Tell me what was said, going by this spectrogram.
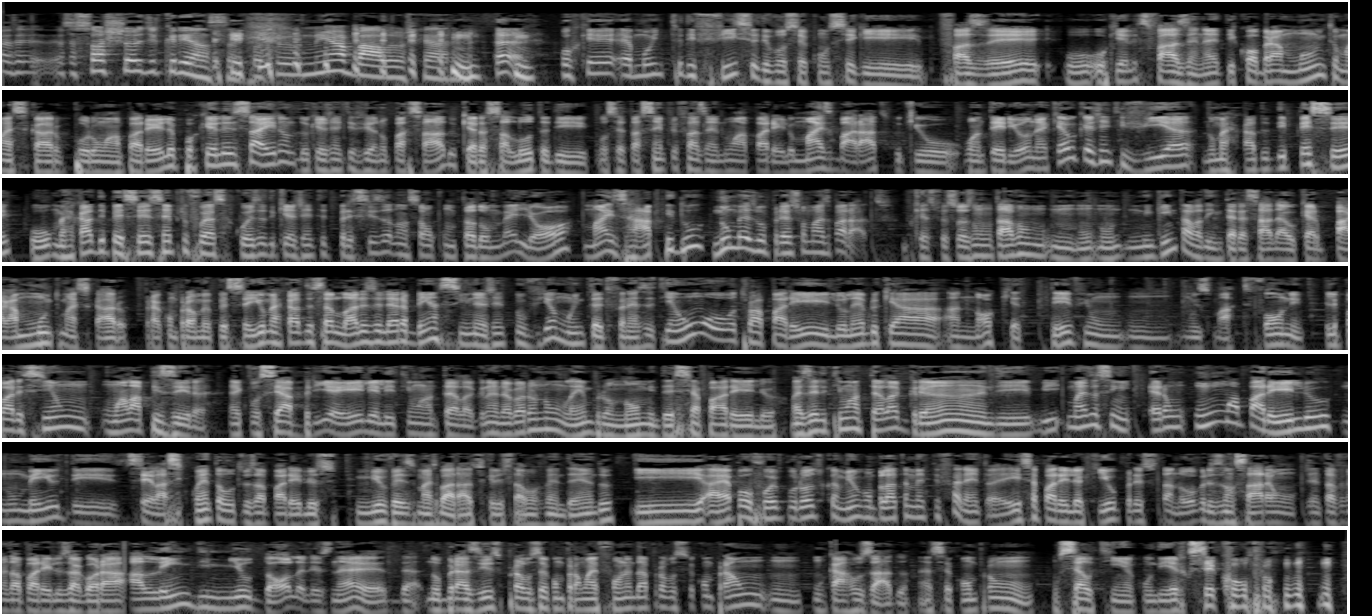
é só choro de criança. Eu nem abalo os caras. É, porque é muito difícil de você conseguir fazer o, o que eles fazem, né? De cobrar muito mais caro por um aparelho, porque eles saíram do que a gente via no passado, que era essa luta de você estar tá sempre fazendo um aparelho mais barato do que o, o, anterior, né? Que é o que a gente via no mercado de PC. O mercado de PC sempre foi essa coisa de que a gente precisa lançar um computador melhor, mais rápido, no mesmo preço ou mais barato. Porque as pessoas não estavam, ninguém estava interessado, ah, eu quero pagar muito mais caro para comprar o meu PC. E o mercado de celulares, ele era bem assim, né? A gente não via muita diferença. Tinha um ou outro aparelho. Eu lembro que a, a Nokia teve um, um, um smartphone, ele parecia um, uma lapiseira. É que você abria ele, ele tinha uma tela grande. Agora eu não lembro o nome desse aparelho, mas ele tinha uma tela grande. E, mas assim, era um, um aparelho no meio de, sei lá, 50 outros aparelhos mil vezes mais baratos que eles estavam vendendo. E a Apple foi por outro caminho completamente diferente. Esse aparelho aqui, o preço tá novo. Eles lançaram, a gente tá vendo aparelhos agora além de mil dólares, né? No Brasil, para você comprar um iPhone, dá para você comprar um, um, um, carro usado. Né? Você compra um, um Celtinha com o dinheiro que você compra um,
